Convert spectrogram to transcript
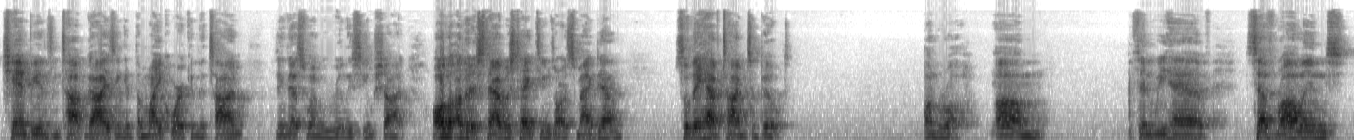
champions and top guys and get the mic work and the time, I think that's when we really see them shine. All the other established tag teams are on SmackDown, so they have time to build on Raw. Um, then we have Seth Rollins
